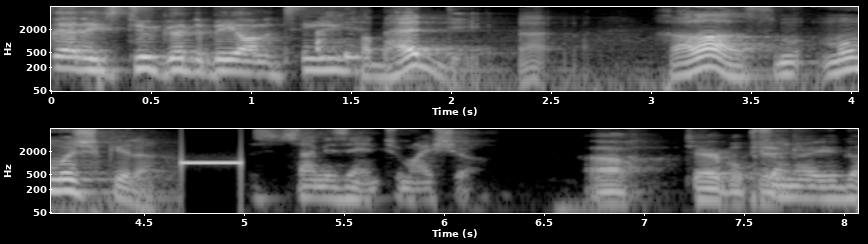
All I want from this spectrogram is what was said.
said he's too good to be on the team. طب هدي آه، خلاص م- مو مشكلة. Sami Zayn to my show. Oh, terrible pick. Trainer, you go.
